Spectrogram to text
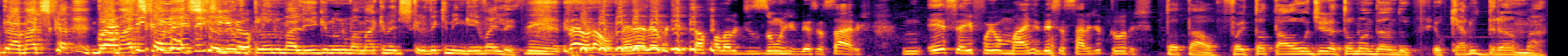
Dramatica, assim dramaticamente Resident escrevendo plano maligno numa máquina de escrever que ninguém vai ler. Sim. Não, não. Lembra que ele tava falando de zooms desnecessários? Esse aí foi o mais necessário de todos. Total. Foi total o diretor mandando: Eu quero drama.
